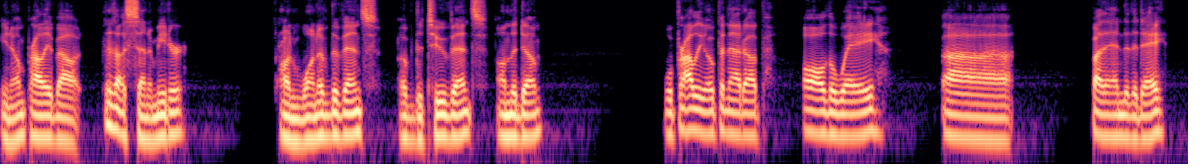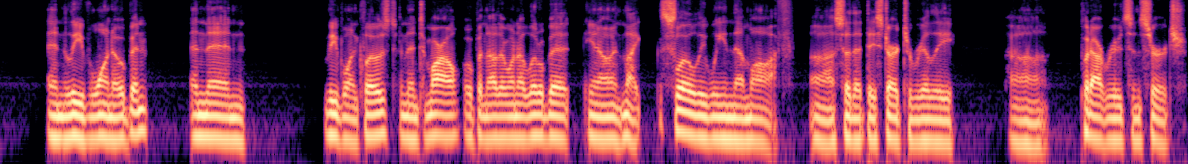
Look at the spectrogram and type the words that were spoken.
You know, probably about a centimeter on one of the vents of the two vents on the dome. We'll probably open that up all the way uh, by the end of the day and leave one open, and then leave one closed, and then tomorrow open the other one a little bit, you know, and like slowly wean them off uh, so that they start to really uh, put out roots and search.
